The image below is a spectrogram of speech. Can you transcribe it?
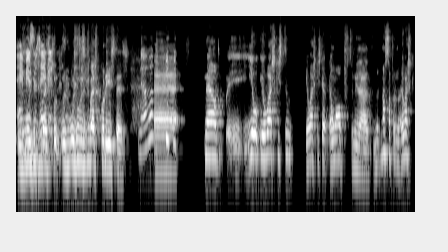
é os, mesmo, músicos, é mais, mesmo, os, músicos mais puristas. Não? Uh, não, eu, eu acho que isto eu acho que isto é, é uma oportunidade, não só para nós, eu acho que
